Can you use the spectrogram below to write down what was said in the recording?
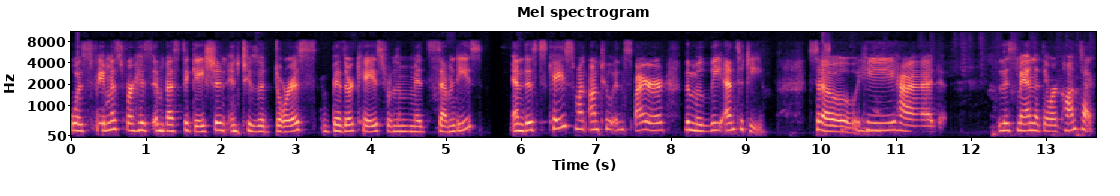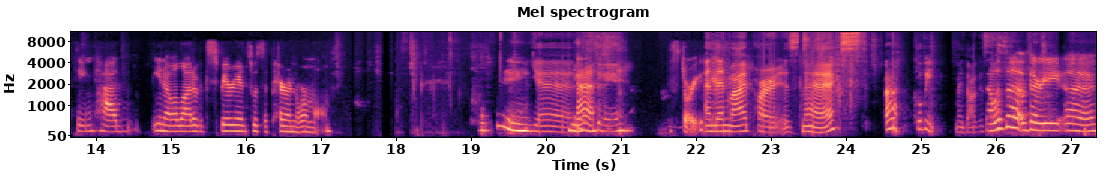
was famous for his investigation into the Doris Bither case from the mid 70s. And this case went on to inspire the movie Entity. So he had this man that they were contacting had, you know, a lot of experience with the paranormal. Okay. yeah. Yeah. Destiny. story. And then my part is next. Ah, Kobe. My dog is That was a very uh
